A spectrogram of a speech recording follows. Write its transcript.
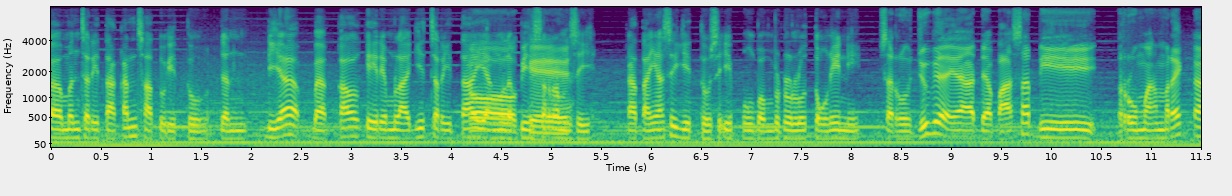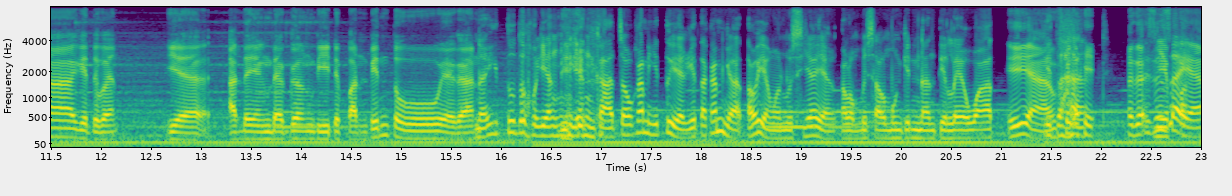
eh, menceritakan satu itu dan dia bakal kirim lagi cerita yang Oh, lebih oke. serem sih katanya sih gitu si Ipung pemburu lutung ini Seru juga ya ada pasar di rumah mereka gitu kan. Ya ada yang dagang di depan pintu ya kan. Nah itu tuh yang Iya. yang kacau kan itu ya kita kan nggak tahu ya manusia ya kalau misal mungkin nanti lewat iya, kita agak susah nyepak- ya.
